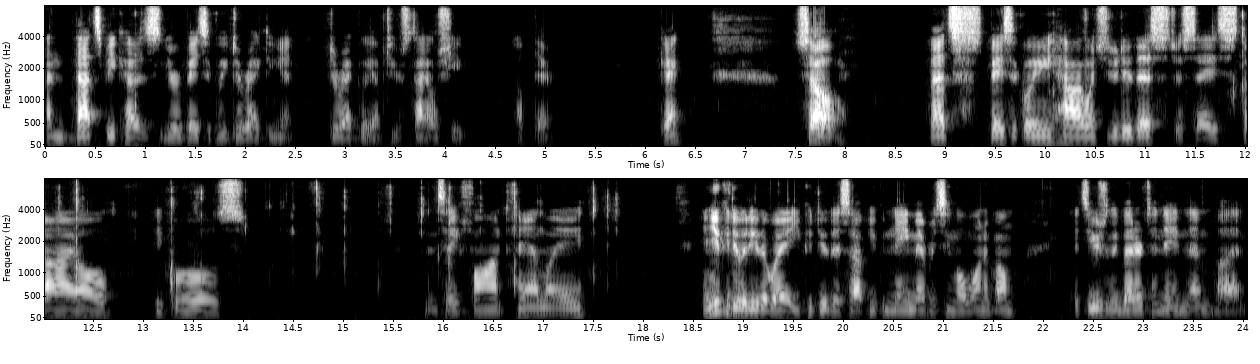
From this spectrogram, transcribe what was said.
and that's because you're basically directing it directly up to your style sheet up there. Okay? So, that's basically how I want you to do this. Just say style equals and say font family. And you could do it either way. You could do this up. You can name every single one of them. It's usually better to name them, but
